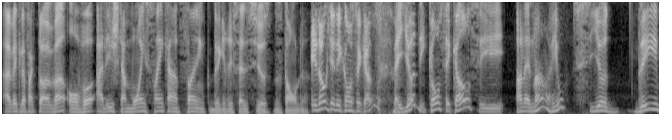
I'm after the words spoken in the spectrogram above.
avec le facteur vent, on va aller jusqu'à moins 55 degrés Celsius, dit-on. là. Et donc, il y a des conséquences? Ben, il y a des conséquences et honnêtement, Mario, s'il y a des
